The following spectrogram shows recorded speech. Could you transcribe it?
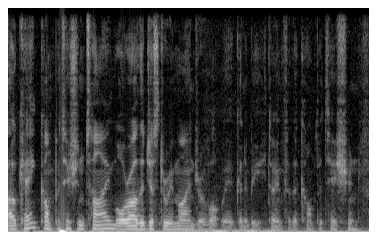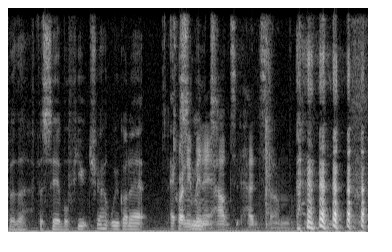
Okay, competition time, or rather just a reminder of what we're going to be doing for the competition for the foreseeable future. We've got a 20 minute head, headstand.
